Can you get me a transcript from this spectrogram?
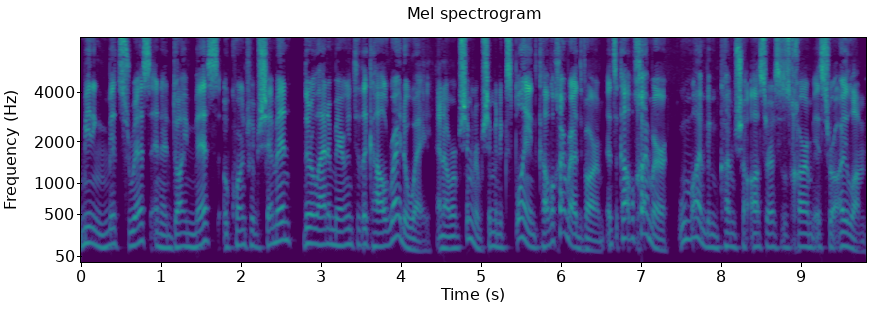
meaning mitzris and a doimis. According to Reb Shimon, they're allowed to marry into the kal right away. And now Reb Shimon, Reb Shimon explained kal v'chaymer advarim. It's a kal v'chaymer. Umayim b'mkam sha'asar escharim isra oilam.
